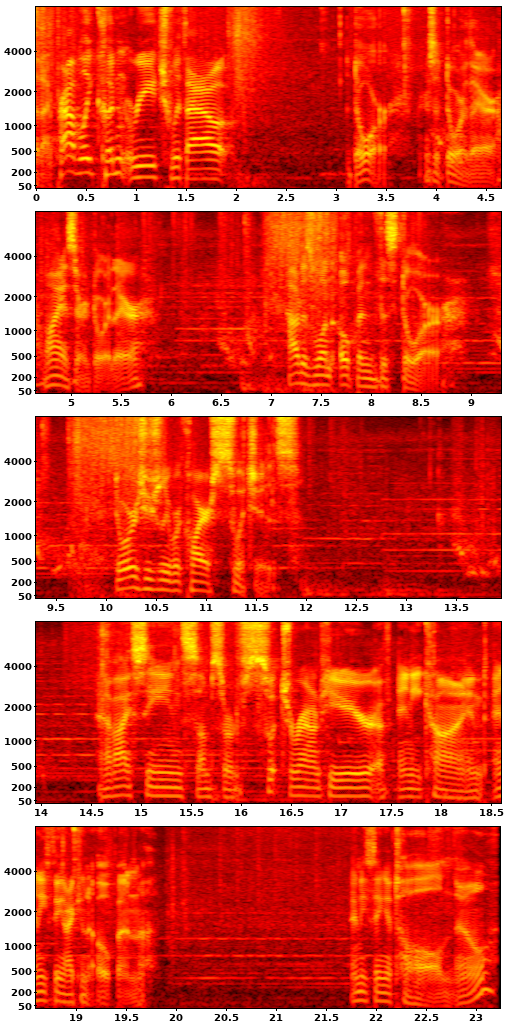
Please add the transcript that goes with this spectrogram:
That I probably couldn't reach without a door. There's a door there. Why is there a door there? How does one open this door? Doors usually require switches. Have I seen some sort of switch around here of any kind? Anything I can open? Anything at all? No?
